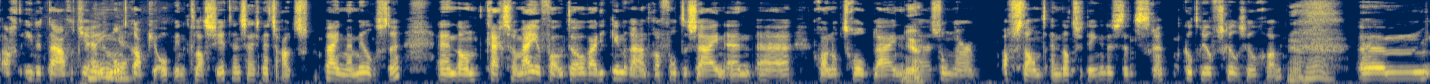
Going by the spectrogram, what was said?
achter ieder tafeltje en een je? mondkapje op in de klas zit. En zij is net zo oud als Pepijn, mijn middelste. En dan krijgt ze van mij een foto waar die kinderen aan het ravotten zijn. En eh, gewoon op het schoolplein Ja. eh, zonder afstand en dat soort dingen. Dus dat is, het cultureel verschil is heel groot. Ja. Ja. Ehm,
